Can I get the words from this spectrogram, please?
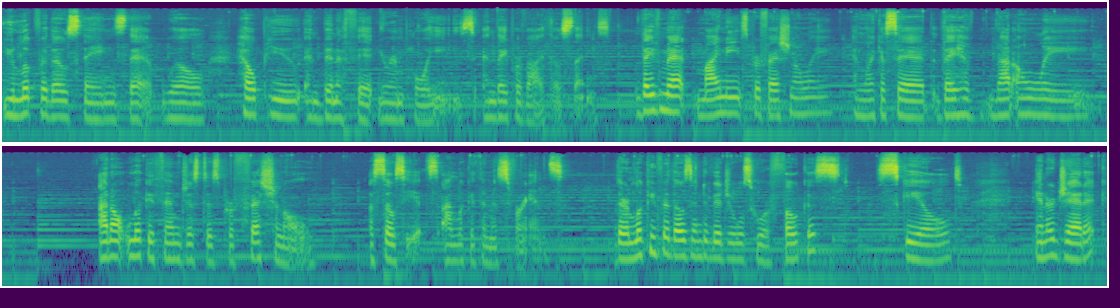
you look for those things that will help you and benefit your employees, and they provide those things. They've met my needs professionally, and like I said, they have not only, I don't look at them just as professional associates, I look at them as friends. They're looking for those individuals who are focused, skilled, energetic,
